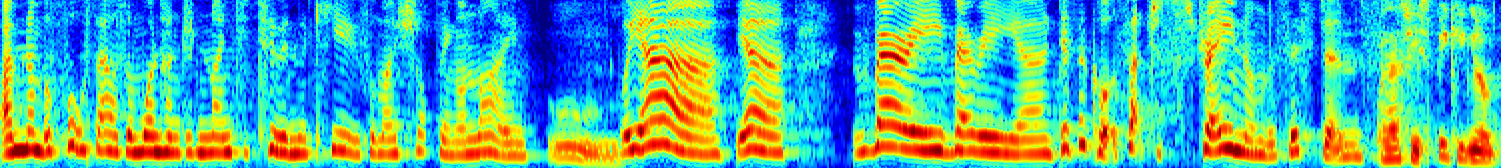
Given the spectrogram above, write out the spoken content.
I'm number 4,192 in the queue for my shopping online. Ooh. Well, yeah, yeah. Very, very uh, difficult. Such a strain on the systems. Well, actually, speaking of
